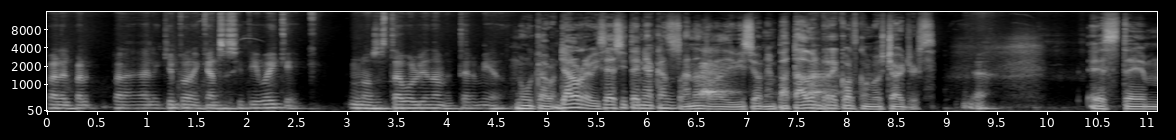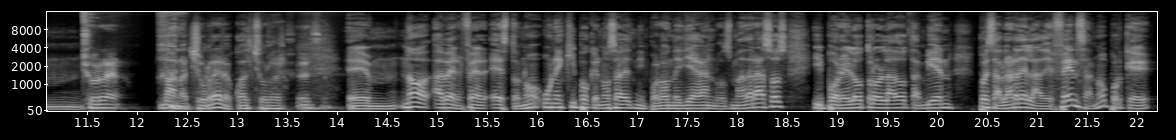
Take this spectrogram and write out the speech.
para, el, para el equipo de Kansas City, güey, que nos está volviendo a meter miedo. Muy cabrón. Ya lo revisé, sí tenía Kansas ganando la división, empatado en récord con los Chargers. Ya. Este. Mm, Churrero. No, no, churrero, ¿cuál churrero? Em, no, a ver, Fer, esto, ¿no? Un equipo que no sabes ni por dónde llegan los madrazos y por el otro lado también, pues hablar de la defensa, ¿no? Porque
